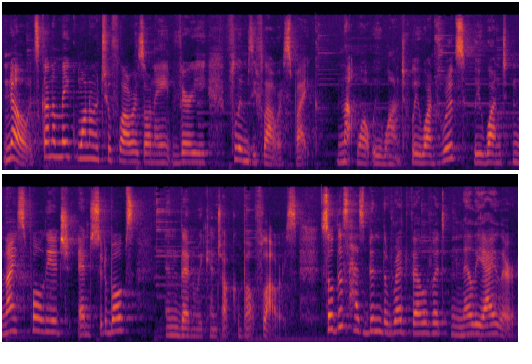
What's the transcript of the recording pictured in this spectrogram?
No, it's gonna make one or two flowers on a very flimsy flower spike. Not what we want. We want roots, we want nice foliage and pseudobulbs, and then we can talk about flowers. So this has been the red velvet Nelly Isler,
